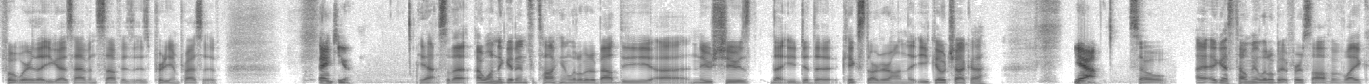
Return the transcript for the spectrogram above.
footwear that you guys have and stuff is is pretty impressive. Thank you. Yeah, so that I wanted to get into talking a little bit about the uh, new shoes that you did the Kickstarter on, the Eco Chukka. Yeah. So I, I guess tell me a little bit first off of like,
